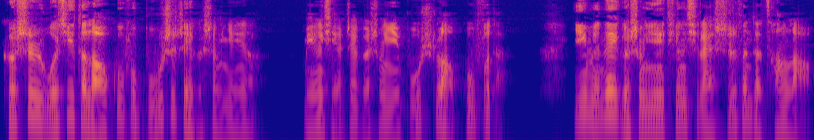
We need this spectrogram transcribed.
可是我记得老姑父不是这个声音啊，明显这个声音不是老姑父的，因为那个声音听起来十分的苍老。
